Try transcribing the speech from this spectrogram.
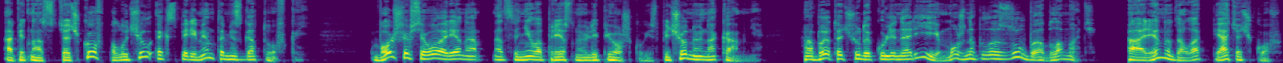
А 15 очков получил экспериментами с готовкой. Больше всего арена оценила пресную лепешку, испеченную на камне. Об это чудо кулинарии можно было зубы обломать. А арена дала пять очков.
